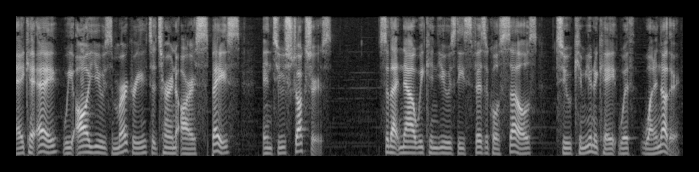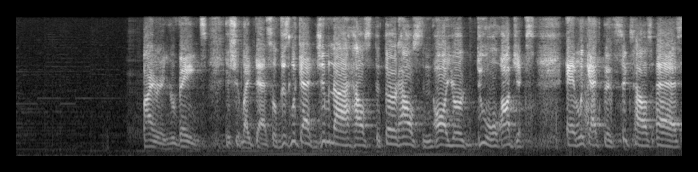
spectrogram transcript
aka we all use Mercury to turn our space into structures, so that now we can use these physical cells to communicate with one another. Fire in your veins and shit like that. So just look at Gemini house, the third house, and all your dual objects, and look at the sixth house as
